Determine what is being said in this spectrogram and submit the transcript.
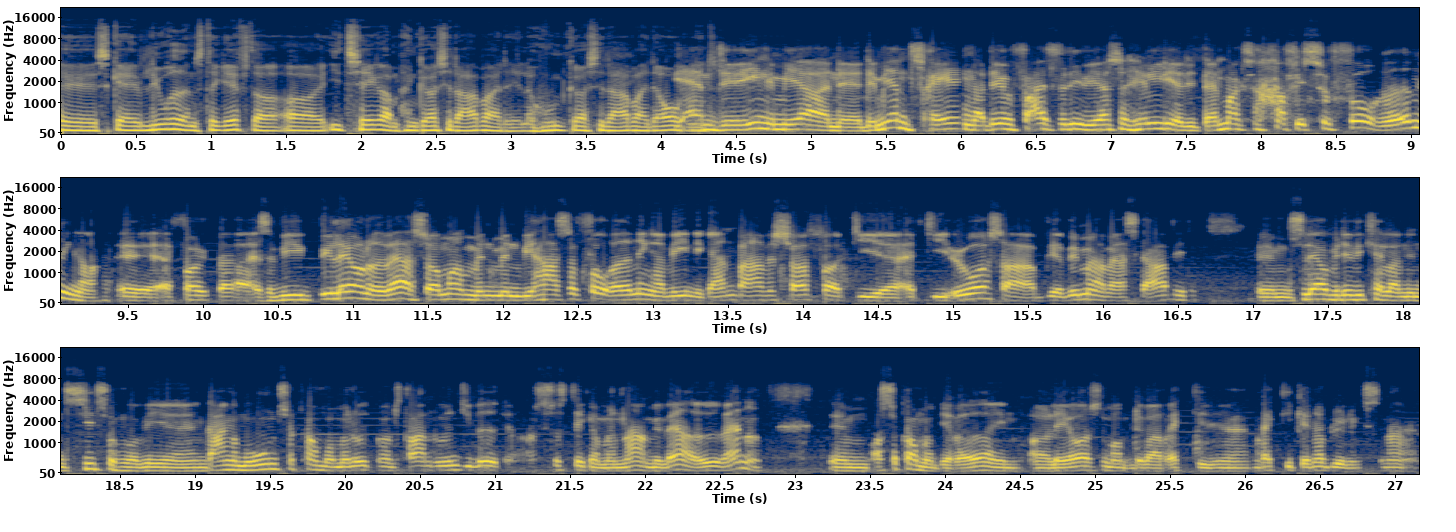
øh, skal livredderen stikke efter, og I tjekker, om han gør sit arbejde, eller hun gør sit arbejde Jamen, ordentligt. det er egentlig mere en, øh, det er mere en træning, og det er jo faktisk, fordi vi er så heldige, at i Danmark så har vi så få redninger øh, af folk, der... Altså, vi, vi laver noget hver sommer, men, men vi har så få redninger, vi egentlig gerne bare vil sørge for, at de, øh, at de øver sig og bliver ved med at være skarpe i det. Øhm, så laver vi det, vi kalder en in situ, hvor vi øh, en gang om ugen, så kommer man ud på en strand, uden de ved det, og så stikker man en arm i vejret ud i vandet, øhm, og så kommer de redder ind og laver, som om det var et rigtig, øh, en rigtig genoplevningsscenarie.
